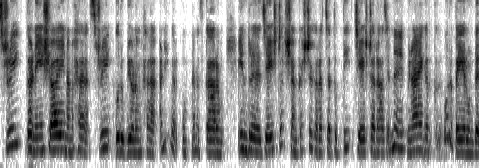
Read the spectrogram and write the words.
ஸ்ரீ கணேஷாய நமக ஸ்ரீ குருபியோ நமக அனைவருக்கும் நமஸ்காரம். இன்று ஜேஷ்ட சங்கஷ்டகர சதுர்த்தி ஜேஷ்டராஜன்னு விநாயகருக்கு ஒரு பெயர் உண்டு.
